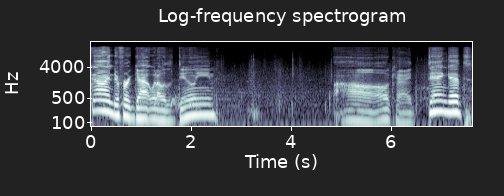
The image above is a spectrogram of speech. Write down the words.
kinda forgot what I was doing. Oh, okay. Dang it.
